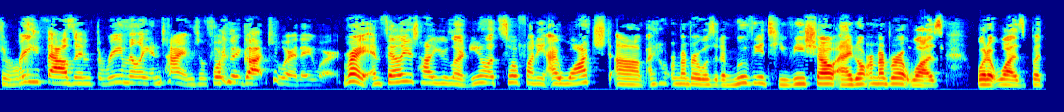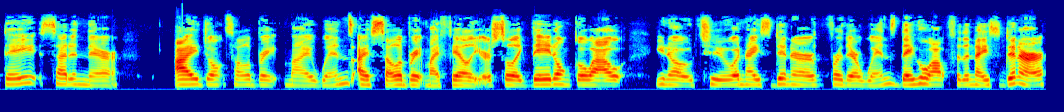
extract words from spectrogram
3,000, 3 million times before they got to where they were. Right. And failure is how you learn. You know, it's so funny. I watched, um, I don't remember, was it a movie, a TV show? And I don't remember it was what it was, but they said in there, I don't celebrate my wins. I celebrate my failures. So, like, they don't go out, you know, to a nice dinner for their wins. They go out for the nice dinner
